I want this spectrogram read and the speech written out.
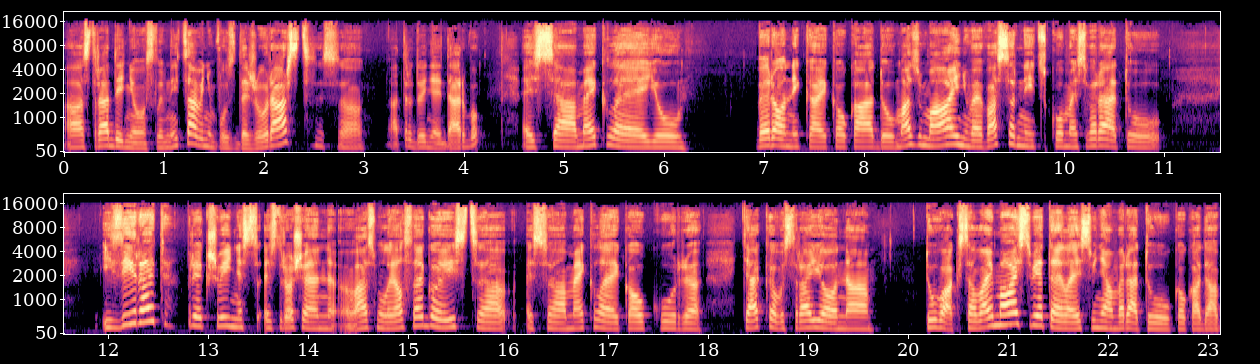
Stradiņu slimnīcā viņa būs dežūrārsts. Es atradu viņai darbu. Es meklēju Veronikai kaut kādu mazu mājiņu vai vasarnīcu, ko mēs varētu izīrēt priekš viņas. Es droši vien esmu liels egoists. Es meklēju kaut kur ķekavas rajonā, tuvāk savai mājas vietai, lai es viņām varētu kaut kādā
